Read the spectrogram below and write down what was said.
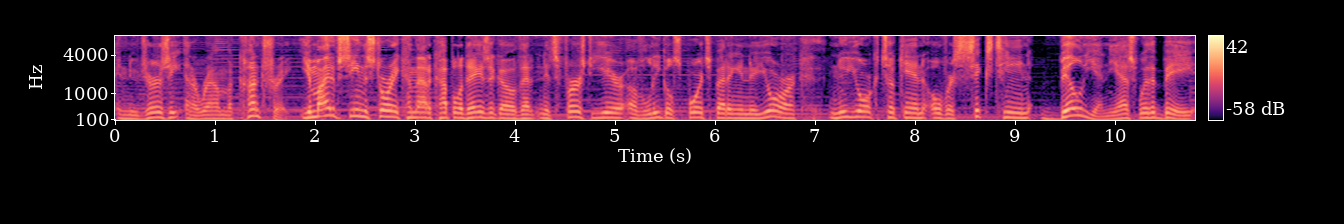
in New Jersey, and around the country. You might have seen the story come out a couple of days ago that in its first year of legal sports betting in New York, New York took in over 16 billion, yes, with a B,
